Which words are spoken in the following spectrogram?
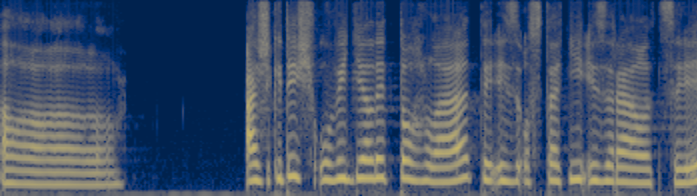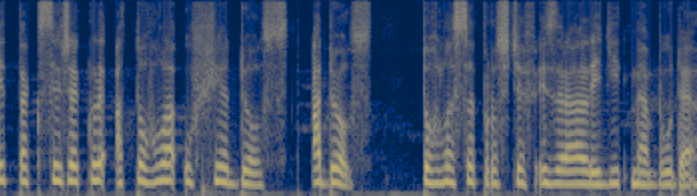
A až když uviděli tohle, ty ostatní Izraelci, tak si řekli, a tohle už je dost. A dost. Tohle se prostě v Izraeli dít nebude.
